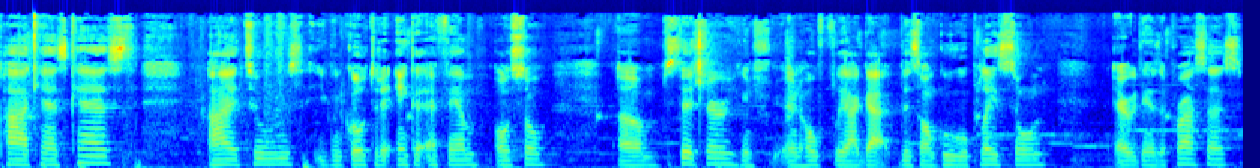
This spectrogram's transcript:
Pocket Casts, iTunes. You can go to the Anchor FM also, um, Stitcher. You can, and hopefully I got this on Google Play soon. Everything is a process,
